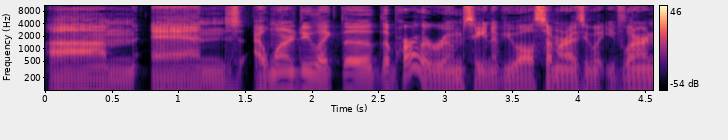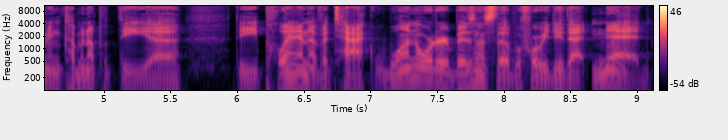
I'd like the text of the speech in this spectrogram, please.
Um, and I want to do like the the parlor room scene of you all summarizing what you've learned and coming up with the uh, the plan of attack. One order of business though before we do that, Ned.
